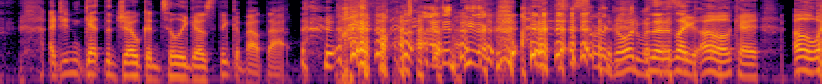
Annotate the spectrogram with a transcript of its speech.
I didn't get the joke until he goes, "Think about that," I didn't either. I was just sort of going with and then it. it's like, "Oh, okay. Oh,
